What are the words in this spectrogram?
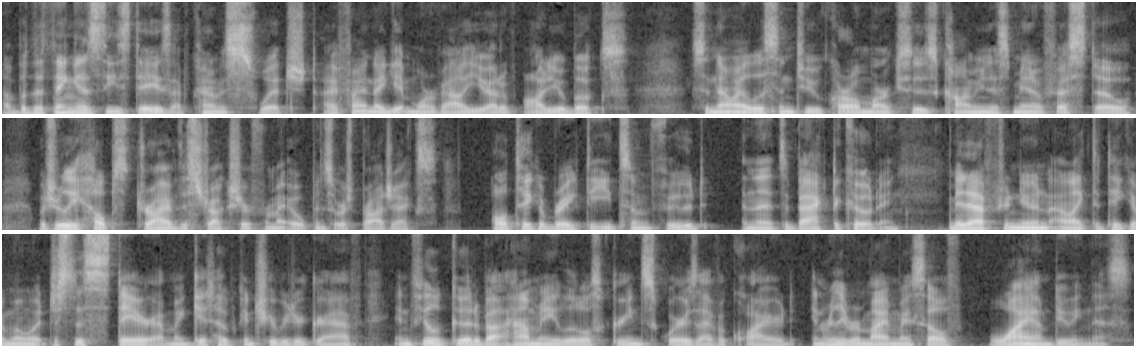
Uh, but the thing is, these days I've kind of switched. I find I get more value out of audiobooks. So now I listen to Karl Marx's Communist Manifesto, which really helps drive the structure for my open source projects. I'll take a break to eat some food, and then it's back to coding. Mid afternoon, I like to take a moment just to stare at my GitHub contributor graph and feel good about how many little green squares I've acquired and really remind myself why I'm doing this.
